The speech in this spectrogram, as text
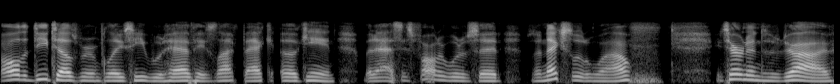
all the details were in place, he would have his life back again. But as his father would have said, for the next little while. He turned into the drive.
